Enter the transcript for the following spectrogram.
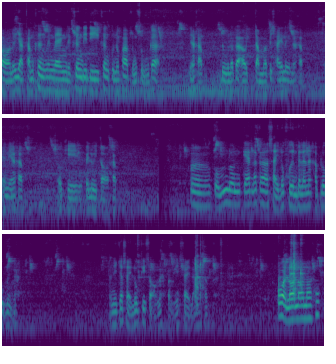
ต่อหรืออยากทำเครื่องแรงๆหรือเครื่องดีๆ เครื่องคุณภาพสูงๆก็เนี่ยครับ ดูแล้วก็เอาจำมาไปใช้เลยนะครับแค่นี้ครับ โอเค ไปลุยต่อครับเออผมลนแก๊สแล้วก็ใส่ลูกปืนไปแล้วนะครับ ลูกหนึ่งนะอันนี้จะใส่ลูกที่สองนะฝั่งนี้ใส่แล้วนะครับโอ้ยร้อนร้อนร้อนโอ้โห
